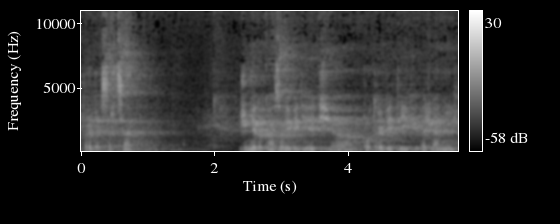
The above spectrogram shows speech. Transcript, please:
tvrdé srdce, že nedokázali vidieť uh, potreby tých vedľa nich.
